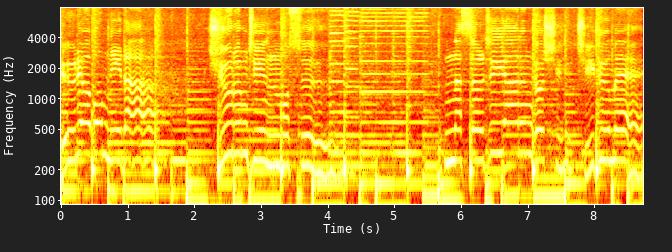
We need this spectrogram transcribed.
그려봅니다. 주름진 모습. 낯설지 않은 것이 지금의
